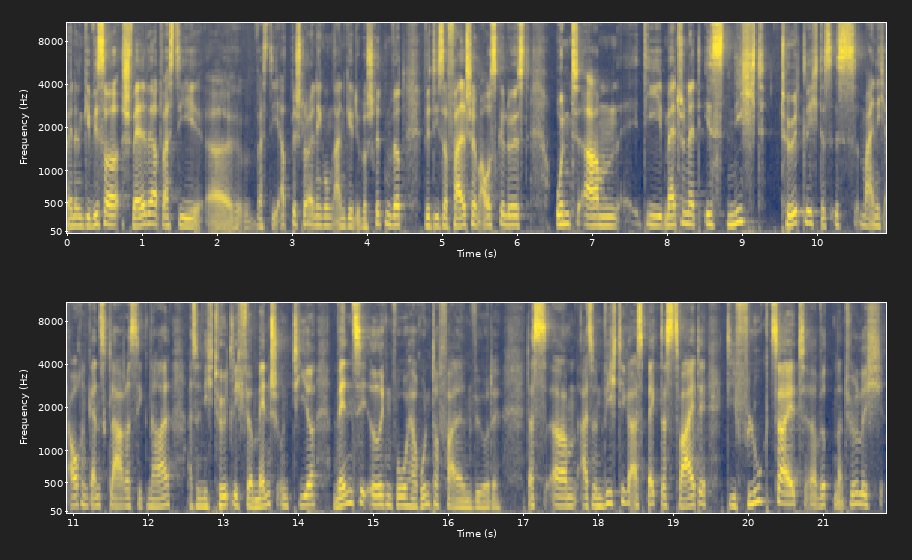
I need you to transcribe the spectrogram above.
Wenn ein gewisser Schwellwert, was die, äh, was die Erdbeschleunigung angeht, überschritten wird, wird dieser Fallschirm ausgelöst und ähm, die Metronet ist nicht tödlich. Das ist, meine ich, auch ein ganz klares Signal. Also nicht tödlich für Mensch und Tier, wenn sie irgendwo herunterfallen würde. Das ähm, also ein wichtiger Aspekt. Das zweite, die Flugzeit äh, wird natürlich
